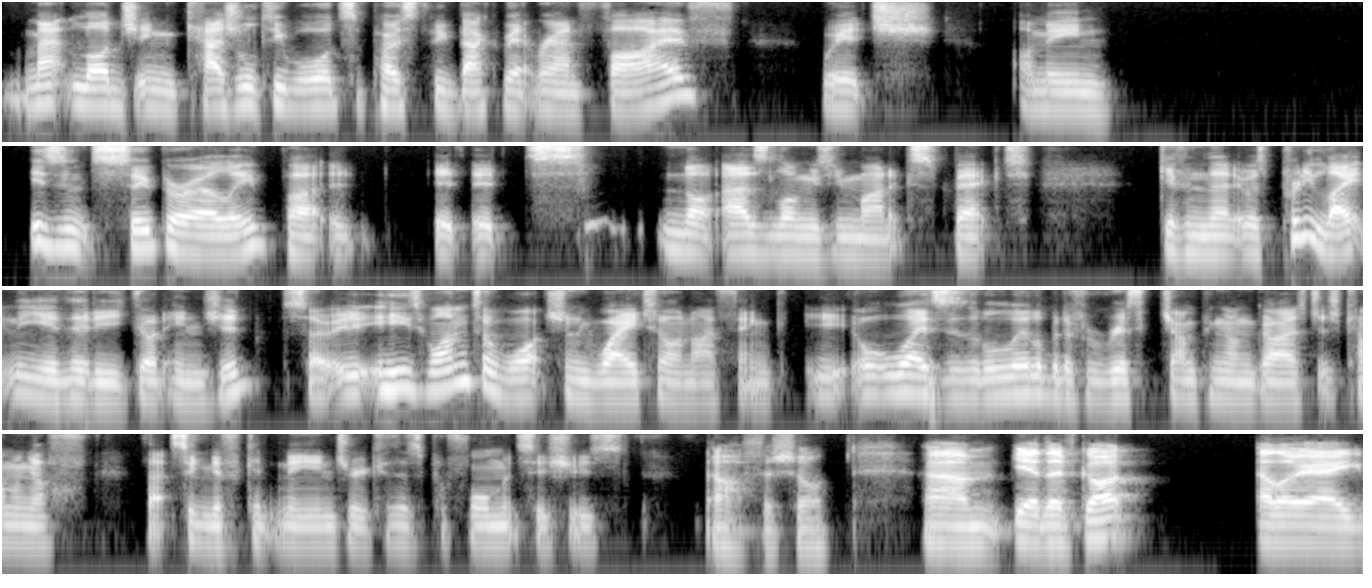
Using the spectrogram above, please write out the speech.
Matt Lodge in casualty ward supposed to be back about round five, which I mean isn't super early, but it, it it's not as long as you might expect given that it was pretty late in the year that he got injured. So he's one to watch and wait on, I think. He always is a little bit of a risk jumping on guys just coming off that significant knee injury because there's performance issues. Oh, for sure. Um, yeah, they've got LOA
